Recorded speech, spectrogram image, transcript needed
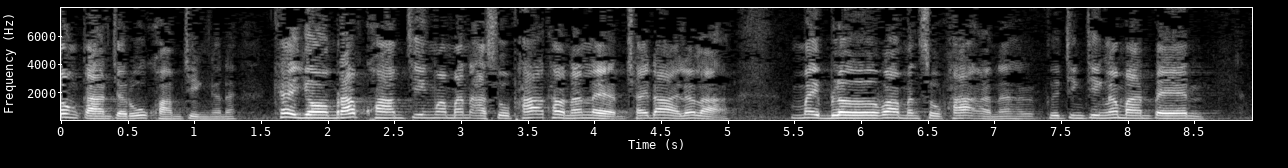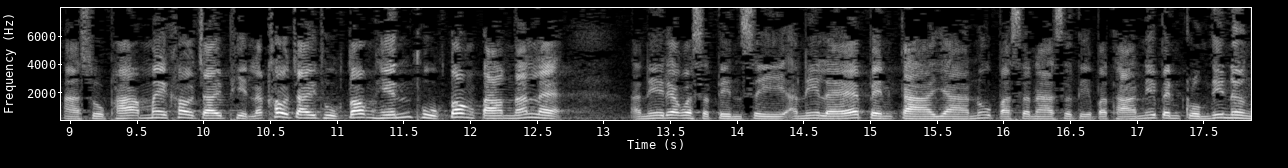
ต้องการจะรู้ความจริงนะแค่ยอมรับความจริงว่ามันอสุภะเท่านั้นแหละใช้ได้แล้วล่ะ ไม่เบลอว่ามันสุภะอะนะคือจริง ๆ แล้วมันเป็น อสุภะไม่เข้าใจผิดและเข้าใจถูกต้องเห็นถูกต้องตามนั้นแหละ อันนี้เรียกว่าสตินซีอันนี้แหละเป็นกายานุปัสนาสติปัฏฐานนี่เป็นกลุ่มที่หนึ่ง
